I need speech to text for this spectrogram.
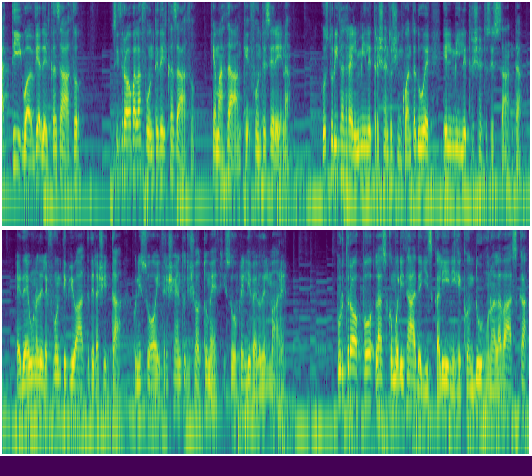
attigua Via del Casato si trova la Fonte del Casato, chiamata anche Fonte Serena, costruita tra il 1352 e il 1360 ed è una delle fonti più alte della città con i suoi 318 metri sopra il livello del mare. Purtroppo la scomodità degli scalini che conducono alla vasca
